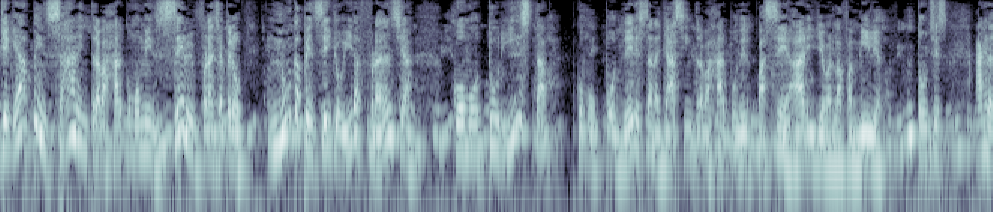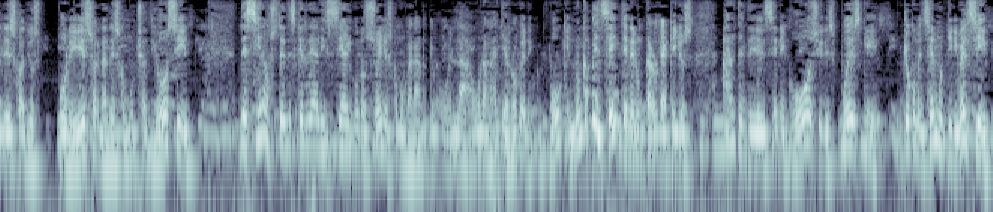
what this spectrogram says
Llegué a pensar en trabajar como mesero en Francia, pero nunca pensé yo ir a Francia como turista como poder estar allá sin trabajar, poder pasear y llevar la familia. Entonces, agradezco a Dios por eso, agradezco mucho a Dios y decir a ustedes que realicé algunos sueños como ganar la, una Ranger Rover Buque. Nunca pensé en tener un carro de aquellos antes de ese negocio y después que yo comencé el multinivel, sí.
